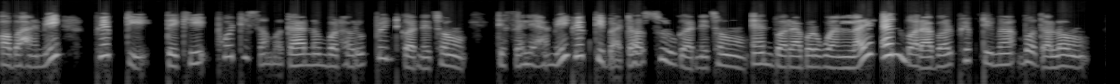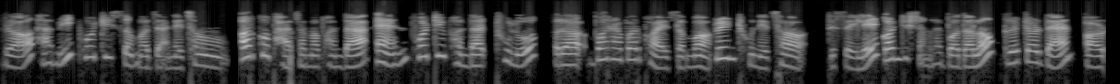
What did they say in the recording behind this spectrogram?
अब हामी 50 देखि 40 सम्मका नम्बरहरू प्रिन्ट गर्ने छौं त्यसैले हामी 50 बाट सुरु गर्ने छौं n बराबर 1 लाई n बराबर 50 मा बदलौं र हामी 40 सम्म जाने छौं अर्को भाषामा भन्दा n 40 भन्दा ठूलो र बराबर भएसम्म प्रिन्ट हुनेछ। त्यसैले कन्डिसनलाई बदलौं greater than or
